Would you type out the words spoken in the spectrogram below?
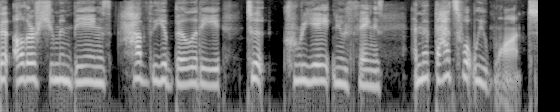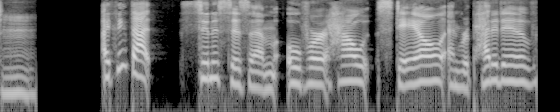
that other human beings have the ability to create new things and that that's what we want. Mm. I think that cynicism over how stale and repetitive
